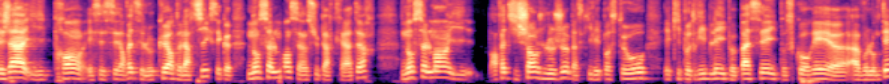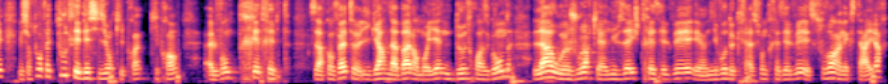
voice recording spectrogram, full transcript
Déjà, il prend, et c'est- en fait, c'est le cœur de l'article, c'est que non seulement c'est un super créateur, non seulement il, en fait, il change le jeu parce qu'il est poste haut et qu'il peut dribbler, il peut passer, il peut scorer euh, à volonté, mais surtout, en fait, toutes les décisions qu'il prend, elles vont très très vite. C'est-à-dire qu'en fait, euh, il garde la balle en moyenne deux trois secondes, là où un joueur qui a un usage très élevé et un niveau de création très élevé est souvent un extérieur,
